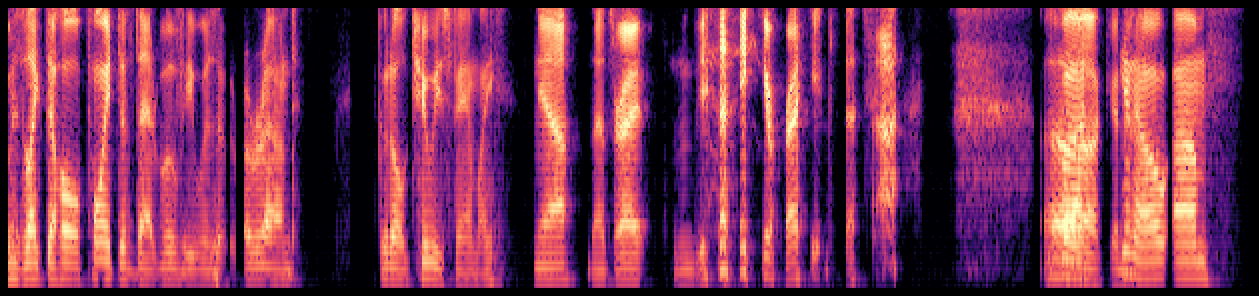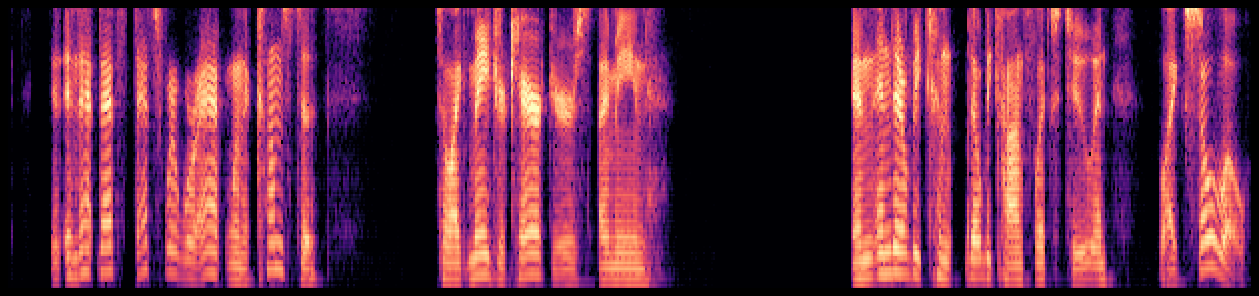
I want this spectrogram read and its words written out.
was like the whole point of that movie was around good old Chewie's family. yeah, that's right. You're right. oh, But, goodness. You know, um, and that that's that's where we're at when it comes to to like major characters. I mean, and and there'll be con- there'll be conflicts too, and like Solo,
